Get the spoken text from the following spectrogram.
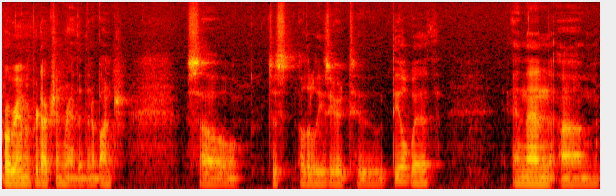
program in production rather than a bunch. So just a little easier to deal with. And then um,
